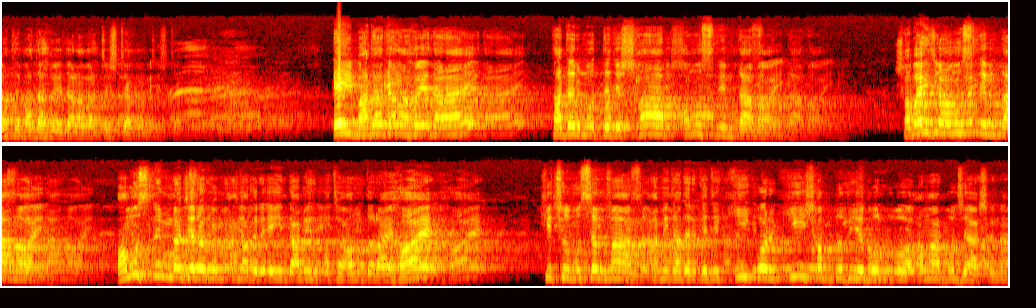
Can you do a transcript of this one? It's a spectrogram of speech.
পথে বাধা হয়ে দাঁড়াবার চেষ্টা করে। এই বাধা যারা হয়ে দাঁড়ায় তাদের মধ্যে যে সব অমুসলিম তা নয়। সবাই যে অমুসলিম তা নয়। অমুসলিমরা যেরকম আমাদের এই দাবির পথে অন্তরায় হয় কিছু মুসলমান আমি তাদেরকে যে কি করে কি শব্দ দিয়ে বলব আমার বুঝে আসে না।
